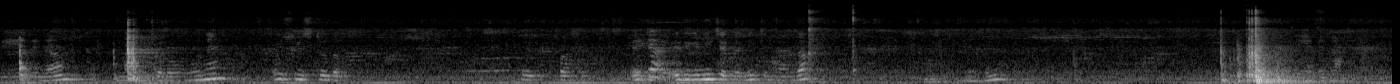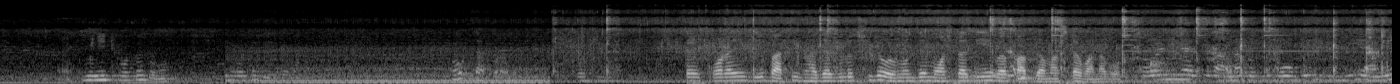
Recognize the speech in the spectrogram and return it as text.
দিয়ে দিলাম নারকেল ওভেনে ওই সুইচটা দাও। এদিকে- নিচেটা নিচে হ্যাঁ দাও। এক মিনিট মতো দেবো। হোক তারপর কড়াইয়ে যে বাকি ভাজাগুলো ছিল ওর মধ্যে মশলা দিয়ে এবার পাবদা মাছটা বানাবো। আমি।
